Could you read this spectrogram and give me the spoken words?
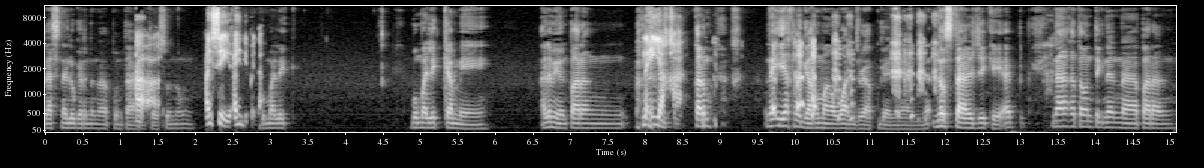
last na lugar na napuntahan Ah, ko. ah. So nung I say, ay hindi pala. bumalik, bumalik kami, alam mo yun, parang, Naiyak ka. parang naiyak lang ako mga one drop, ganyan. Nostalgic eh. Ay, nakakatawang tignan na parang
